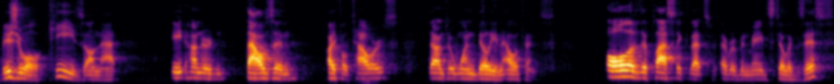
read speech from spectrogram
visual keys on that 800,000 Eiffel Towers, down to 1 billion elephants. All of the plastic that's ever been made still exists,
